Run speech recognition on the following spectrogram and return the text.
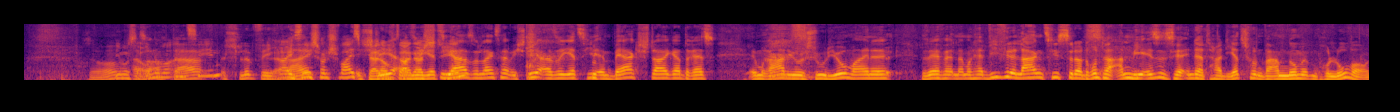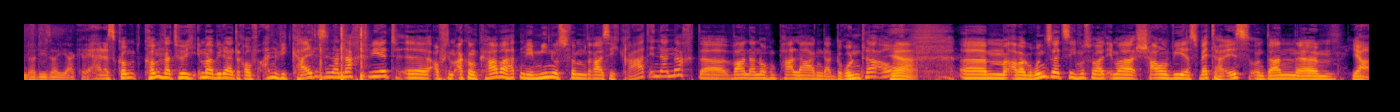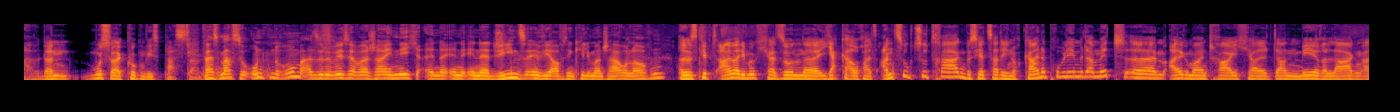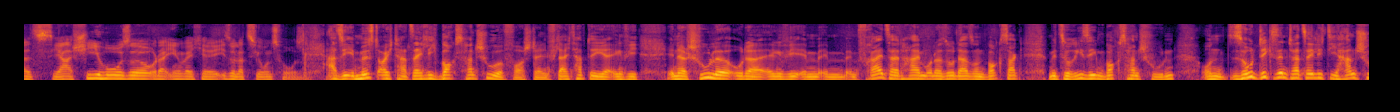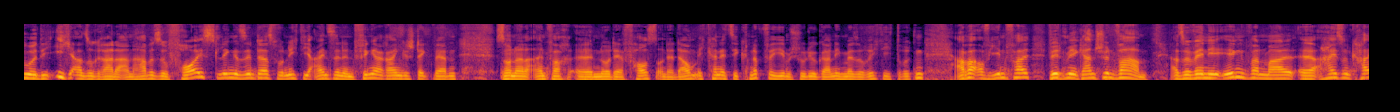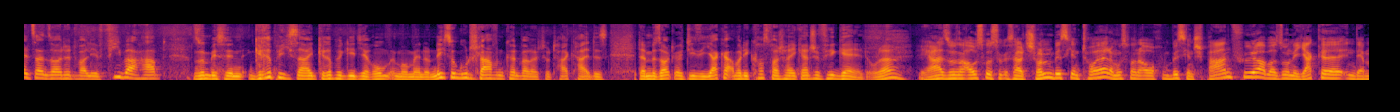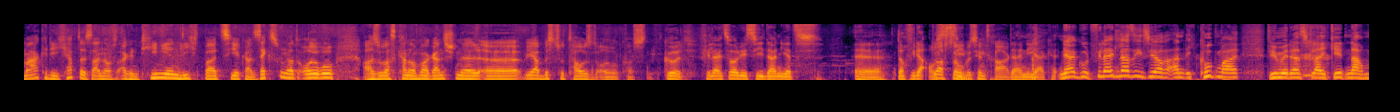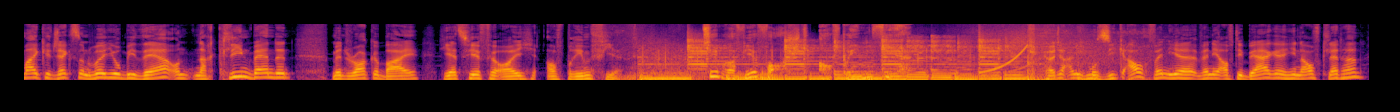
So, Die musst du also auch noch mal da anziehen. schlüpfe ich Ja, ich sehe schon Schweißperlen auf deiner also jetzt, Stirn. Ja, so langsam. Ich stehe also jetzt hier im Bergsteigerdress im Radiostudio. Meine sehr verehrten Damen und Herren, wie viele Lagen ziehst du da drunter an? Mir ist es ja in der Tat jetzt schon warm, nur mit dem Pullover unter dieser Jacke. Ja, das kommt, kommt natürlich immer wieder drauf an, wie kalt es in der Nacht wird. Äh, auf dem Aconcagua hatten wir minus 35 Grad in der Nacht. Da waren dann noch ein paar Lagen da drunter auch. Ja. Ähm, aber grundsätzlich muss man halt immer schauen, wie das Wetter ist. Und dann, ähm, ja, dann musst du halt gucken, wie es passt dann. Was machst du unten rum? Also du willst ja wahrscheinlich nicht in, in, in der Jeans irgendwie auf den Kilimanjaro laufen. Also es gibt einmal die Möglichkeit, so eine Jacke auch als Anzug zu tragen. Bis jetzt hatte ich noch keine Probleme damit. Äh, Im Allgemeinen trage ich halt dann mehrere Lagen als ja, Skihose oder irgendwelche Isolationshosen. Also ihr müsst euch tatsächlich Boxhandschuhe vorstellen. Vielleicht habt ihr ja irgendwie in der Schule oder irgendwie im, im, im Freizeitheim oder so da so einen Boxsack mit so riesigen Boxhandschuhen. Und so dick sind tatsächlich die Handschuhe, die ich also gerade anhabe. So Fäustlinge sind das, wo nicht die einzelnen Finger reingesteckt werden, sondern einfach äh, nur der Faust und der Daumen. Ich kann jetzt die Knöpfe hier im Studio gar nicht mehr so richtig drücken. Aber auf jeden Fall wird mir ganz schön warm. Also wenn ihr irgendwann mal äh, heiß und kalt sein solltet, weil ihr Fieber habt, so ein bisschen grippig seid, Grippe geht hier rum im Moment und nicht so gut schlafen könnt, weil euch total kalt ist, dann besorgt euch diese Jacke, aber die kostet wahrscheinlich ganz schön viel Geld, oder? Ja, so eine Ausrüstung ist halt schon ein bisschen teuer, da muss man auch ein bisschen sparen für, aber so eine Jacke in der Marke, die ich habe, das ist eine aus Argentinien, liegt bei circa 600 Euro. Also was kann auch mal ganz schnell äh, ja, bis zu 1000 Euro kosten. Gut, vielleicht sollte ich sie dann jetzt äh, doch wieder ausziehen. darfst noch ein bisschen tragen. Deine Jacke. Ja gut, vielleicht lasse ich sie auch an. Ich guck mal, wie mir das gleich geht nach Michael Jackson, Will You Be There und nach Clean Bandit mit Rockabye. Jetzt hier für euch auf Bremen 4. Zebra 4 forscht auf Bremen 4. Hört ihr eigentlich Musik auch, wenn ihr, wenn ihr auf die Berge hinaufklettert?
